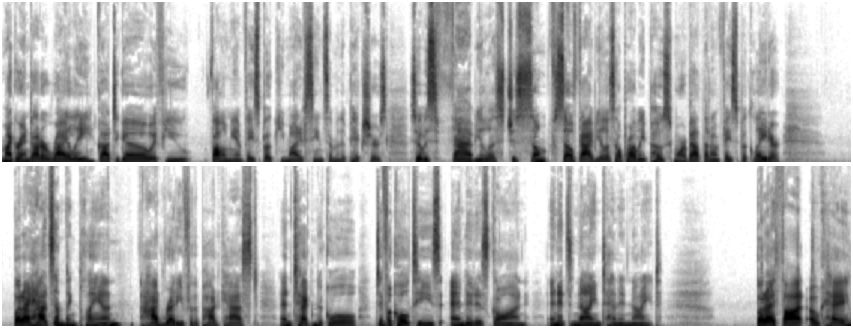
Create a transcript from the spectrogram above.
My granddaughter Riley got to go. If you follow me on Facebook, you might have seen some of the pictures. So it was fabulous, just so so fabulous. I'll probably post more about that on Facebook later. But I had something planned had ready for the podcast, and technical difficulties, and it is gone. And it's 9 10 at night. But I thought, okay,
